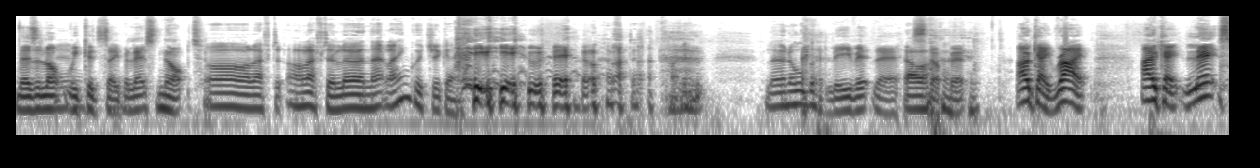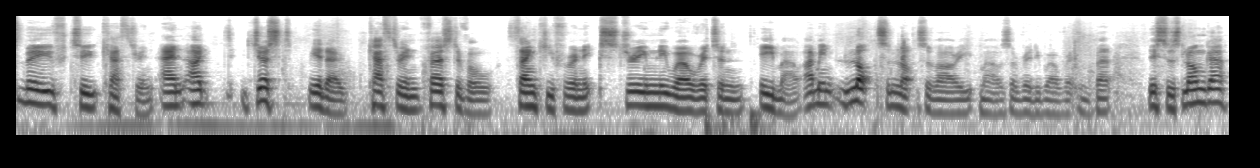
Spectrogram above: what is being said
there's a lot we could say but let's not oh, I'll have to I'll have to learn that language again. You will. kind of learn all the. Leave it there. Oh. Stop it. Okay, right. Okay, let's move to Catherine. And I just, you know, Catherine, first of all, thank you for an extremely well written email. I mean, lots and lots of our emails are really well written, but this was longer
